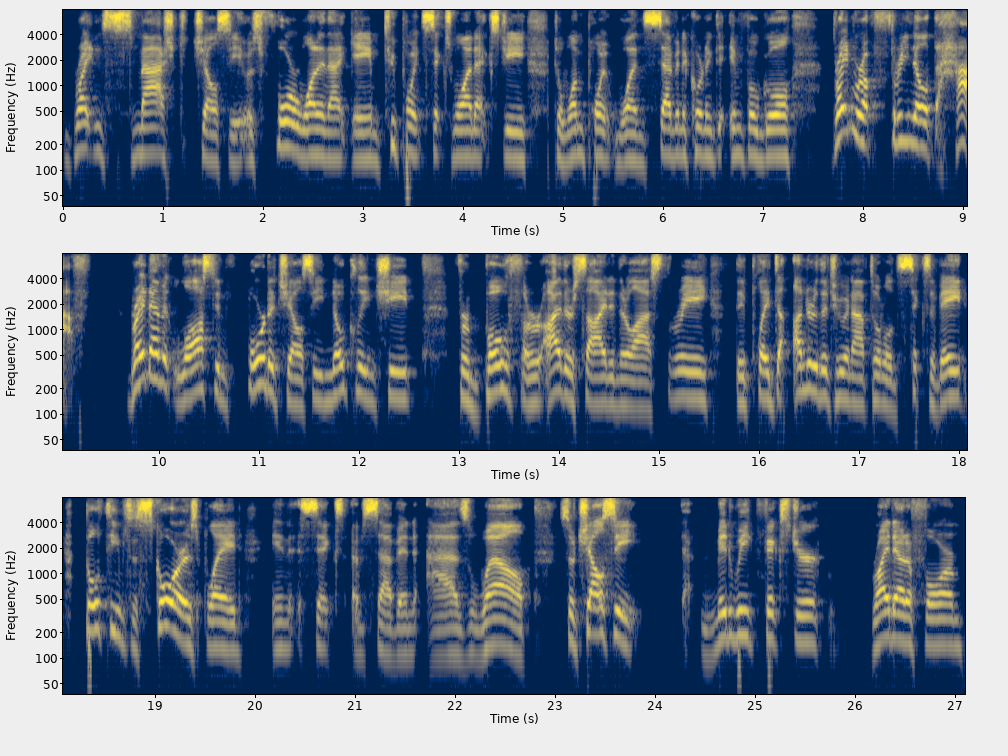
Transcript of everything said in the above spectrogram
Brighton smashed Chelsea. It was 4 1 in that game, 2.61 XG to 1.17, according to Infogol. Brighton were up 3 0 at the half. Brighton haven't lost in four to Chelsea, no clean sheet for both or either side in their last three. They played to under the two and a half total in six of eight. Both teams to score has played in six of seven as well. So Chelsea, midweek fixture, right out of form.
